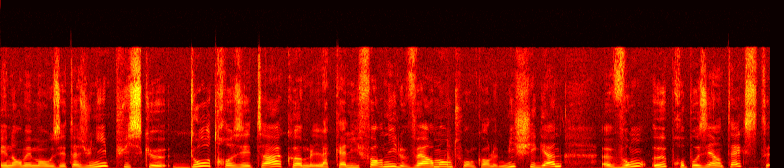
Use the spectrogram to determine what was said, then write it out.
énormément aux États-Unis, puisque d'autres États, comme la Californie, le Vermont ou encore le Michigan, euh, vont, eux, proposer un texte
